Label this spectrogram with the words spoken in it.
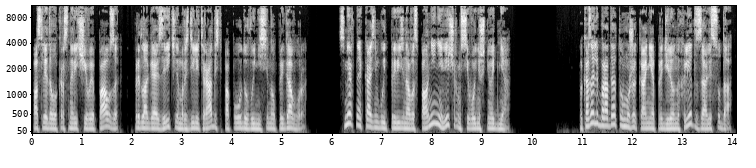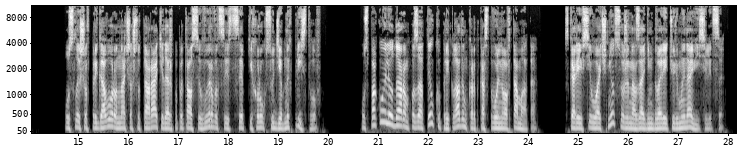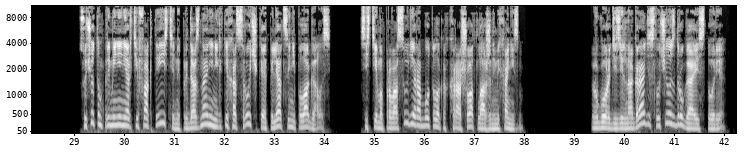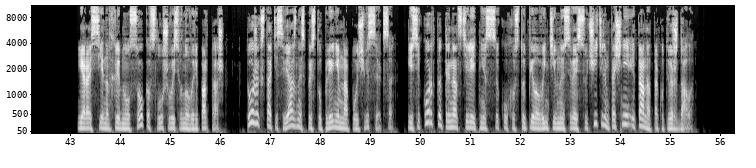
Последовала красноречивая пауза, предлагая зрителям разделить радость по поводу вынесенного приговора. Смертная казнь будет приведена в исполнение вечером сегодняшнего дня. Показали бородатого мужика неопределенных лет в зале суда. Услышав приговор, он начал что-то орать и даже попытался вырваться из цепких рук судебных приставов. Успокоили ударом по затылку прикладом короткоствольного автомата. Скорее всего, очнется уже на заднем дворе тюрьмы на виселице. С учетом применения артефакта истины, при дознании никаких отсрочек и апелляций не полагалось. Система правосудия работала как хорошо отлаженный механизм. В городе Зеленограде случилась другая история. Я рассеянно отхлебнул сока, вслушиваясь в новый репортаж. Тоже, кстати, связанный с преступлением на почве секса. Если коротко, 13-летняя ссыкуха вступила в интимную связь с учителем, точнее, это она так утверждала.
